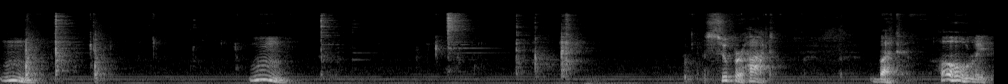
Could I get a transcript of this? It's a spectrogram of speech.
Mmm. Mmm. Super hot. But holy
